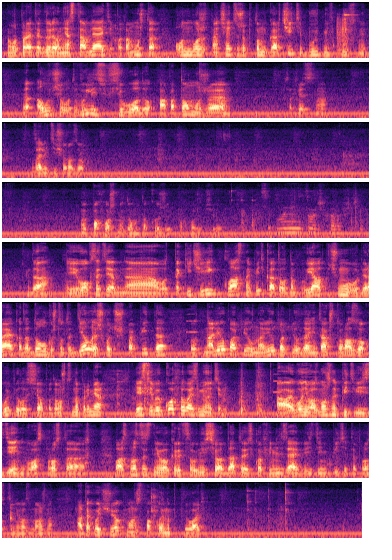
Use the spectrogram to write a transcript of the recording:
Ну, вот про это я говорил, не оставляйте, потому что он может начать уже потом горчить и будет невкусный. А лучше вот вылить всю воду, а потом уже, соответственно, залить еще разок. Ну, похож, меня дома такой же, похожий чаек. Цеглонин это очень хороший чай. Да, его, кстати, а, вот такие чаи классно пить, когда вот, я вот почему выбираю, когда долго что-то делаешь, хочешь попить, да, вот налил, попил, налил, попил, да, не так, что разок выпил и все, потому что, например, если вы кофе возьмете, а его невозможно пить весь день, у вас просто, вас просто с него, говорится, унесет, да, то есть кофе нельзя весь день пить, это просто невозможно, а такой чаек можно спокойно попивать.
